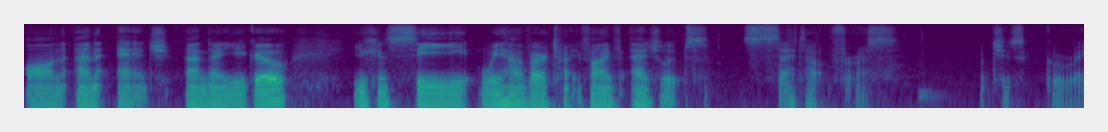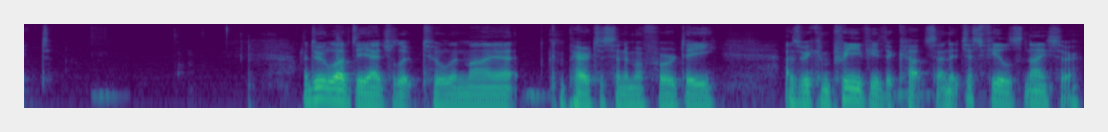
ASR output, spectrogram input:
on an edge. And there you go. You can see we have our 25 edge loops set up for us, which is great. I do love the edge loop tool in Maya compared to Cinema 4D as we can preview the cuts and it just feels nicer.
